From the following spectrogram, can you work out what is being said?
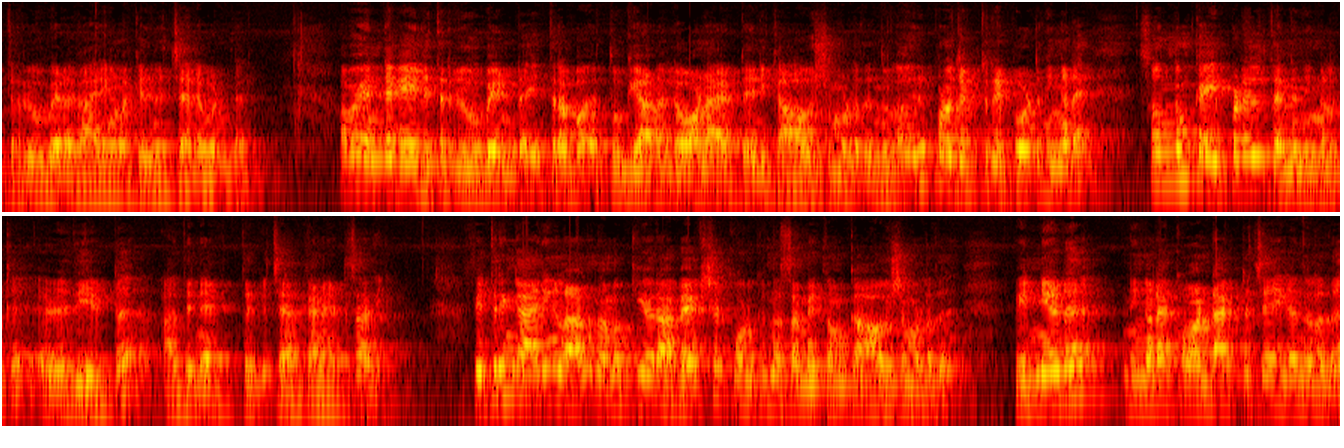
ഇത്ര രൂപയുടെ കാര്യങ്ങളൊക്കെ ഇതിന് ചിലവുണ്ട്. അപ്പോൾ എന്റെ കയ്യിൽ ഇത്ര രൂപയുണ്ട് ഇത്ര തുകയാണ് ലോണായിട്ട് എനിക്ക് ആവശ്യമുള്ളത് എന്നുള്ള ഒരു പ്രൊജക്ട് റിപ്പോർട്ട് നിങ്ങളുടെ സ്വന്തം കൈപ്പടയിൽ തന്നെ നിങ്ങൾക്ക് എഴുതിയിട്ട് അതിനകത്തേക്ക് ചേർക്കാനായിട്ട് സാധിക്കും. അപ്പോൾ ഇത്രയും കാര്യങ്ങളാണ് നമുക്ക് ഈ ഒരു അപേക്ഷ കൊടുക്കുന്ന സമയത്ത് നമുക്ക് ആവശ്യമുള്ളത്. പിന്നീട് നിങ്ങളെ കോൺടാക്ട് ചെയ്യുക എന്നുള്ളത്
